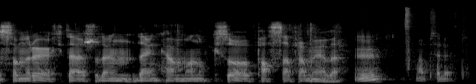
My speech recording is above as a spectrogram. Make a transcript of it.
som rök där. Så den, den kan man också passa framöver. Mm, absolut.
